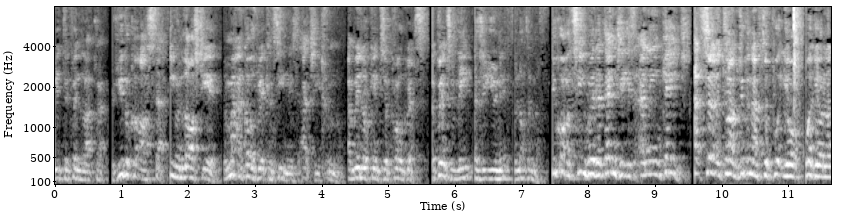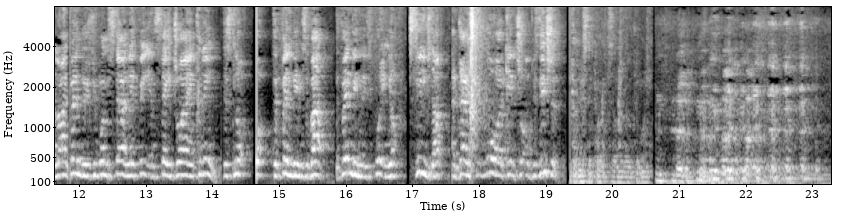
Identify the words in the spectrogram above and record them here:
we defend like crap. If you look at our stats, even last year, the amount of goals we're conceding is actually criminal. And we're looking to progress. Defensively, as a unit, we're not enough. You've got to see where the danger is and engage. At certain times, you're going to have to put your body on the line. Defenders, you want to stay on their feet and stay dry and clean. That's not what defending's about. Defending is putting your sleeves up and going to war against your opposition. I missed the point, so I'm going to do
